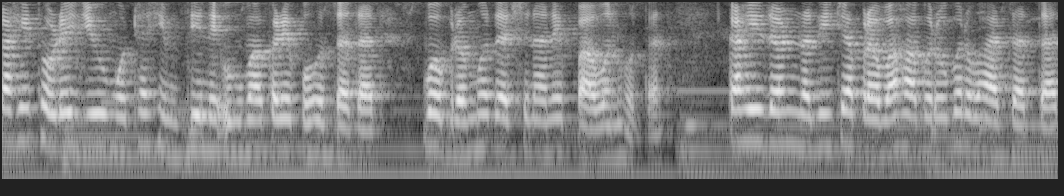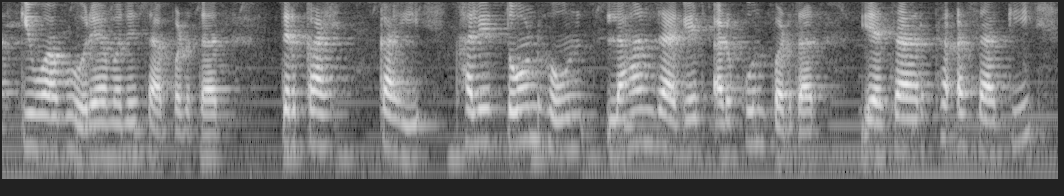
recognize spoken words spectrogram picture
काही थोडे जीव मोठ्या हिमतीने उगमाकडे पोहोच जातात व ब्रह्मदर्शनाने पावन होतात. काही जण नदीच्या प्रवाहाबरोबर वाहत जातात किंवा भोऱ्यामध्ये सापडतात. तर काही काही खाली तोंड होऊन लहान जागेत अडकून पडतात. याचा अर्थ असा की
